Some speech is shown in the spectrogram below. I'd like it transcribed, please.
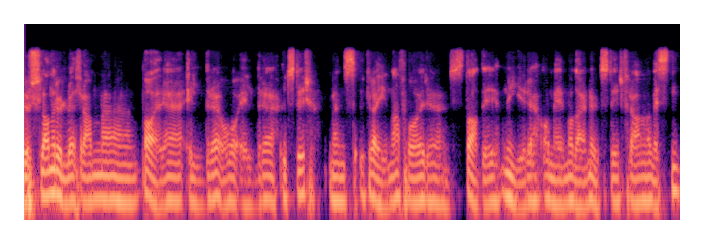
Russland ruller fram bare eldre og eldre utstyr, mens Ukraina får stadig nyere og mer moderne utstyr fra Vesten.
